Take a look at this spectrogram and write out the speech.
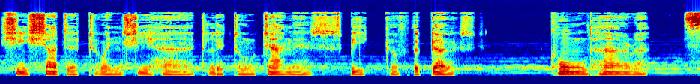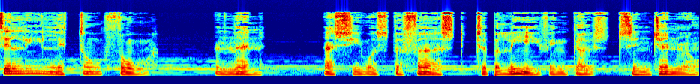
She shuddered when she heard little James speak of the ghost, called her a silly little fool, and then, as she was the first to believe in ghosts in general,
